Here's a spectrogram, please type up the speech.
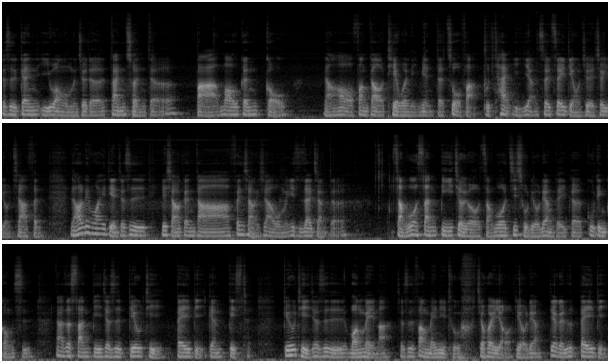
就是跟以往我们觉得单纯的把猫跟狗。然后放到贴文里面的做法不太一样，所以这一点我觉得就有加分。然后另外一点就是也想要跟大家分享一下，我们一直在讲的，掌握三 B 就有掌握基础流量的一个固定公式。那这三 B 就是 Beauty、Baby 跟 Beast。Beauty 就是完美嘛，就是放美女图 就会有流量。第二个是 Baby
